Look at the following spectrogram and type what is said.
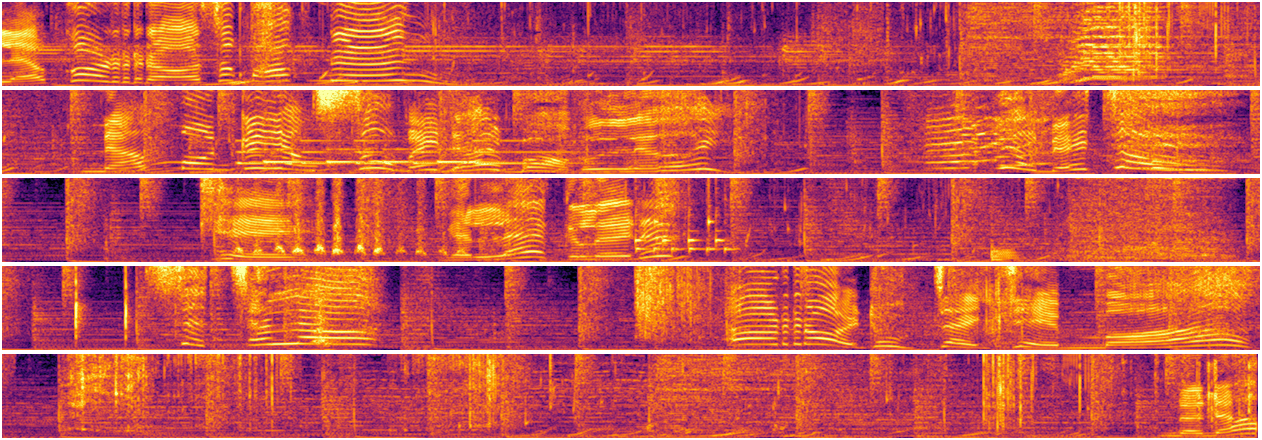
แล้วก็รอสักพักหนึ่ง น้ำมนก็ยังสู้ไม่ได้บอกเลย อยากได้จังเค งั้นแลกกันเลยนะเสร็จฉันละ ร่อยถูกใจเจมมากนะนะ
